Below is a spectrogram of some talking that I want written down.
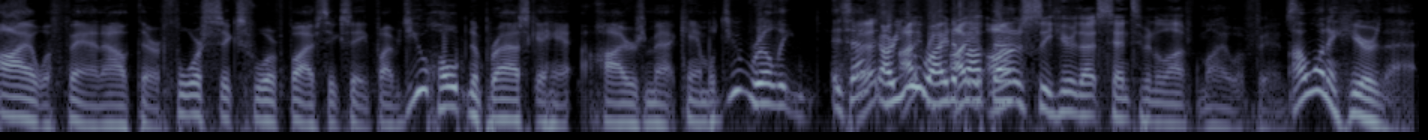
Iowa fan out there, four six four five six eight five. Do you hope Nebraska ha- hires Matt Campbell? Do you really? Is that? Are you I, right about I that? honestly hear that sentiment a lot from Iowa fans. I want to hear that.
